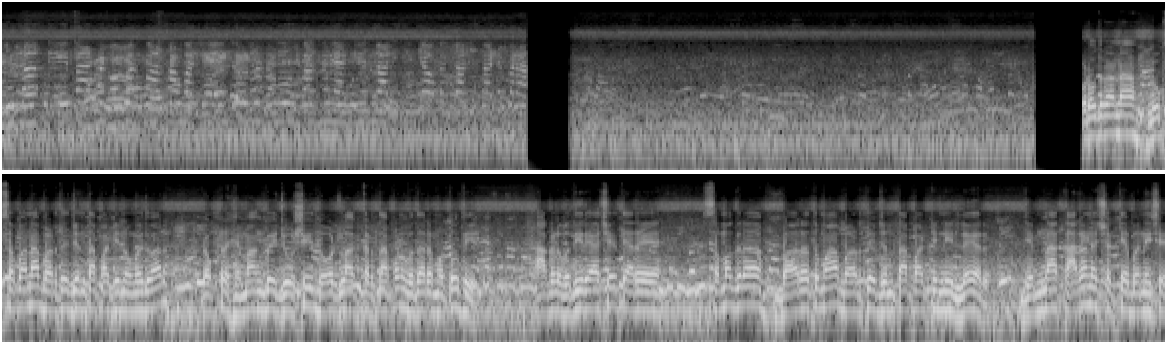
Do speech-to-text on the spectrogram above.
ગુજરાતની બેઠકો પર ફરીએ કરીએ વડોદરાના લોકસભાના ભારતીય જનતા પાર્ટીના ઉમેદવાર ડૉક્ટર હેમાંગભાઈ જોશી દોઢ લાખ કરતાં પણ વધારે મતોથી આગળ વધી રહ્યા છે. ત્યારે સમગ્ર ભારતમાં ભારતીય જનતા પાર્ટીની લહેર જેમના કારણે શક્ય બની છે,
